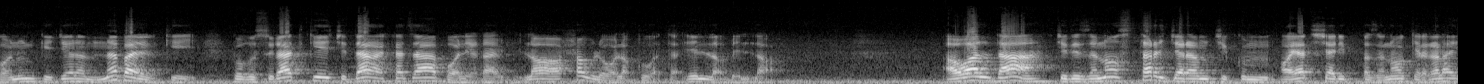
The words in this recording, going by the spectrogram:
قانون کې جرم نه بلل کېږي په غصورت کې چې دغه ښځه بالغه وي لا حول ولا قوت الا بالله اول دا چې د زنا ستر جرم چې کوم آیت شریف په زنا کې رغلی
